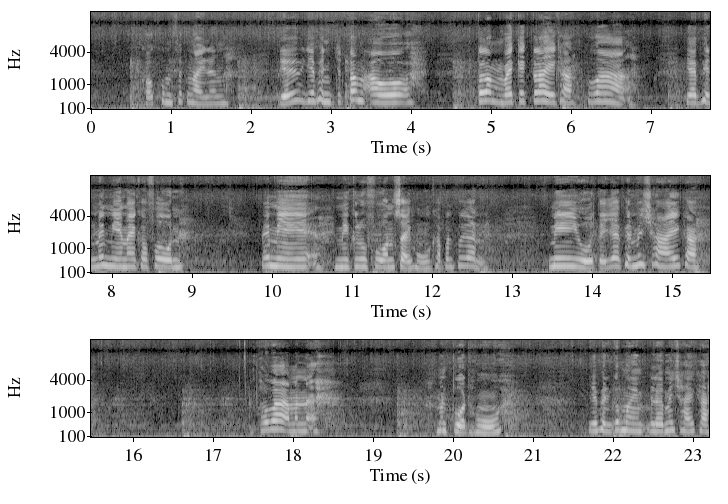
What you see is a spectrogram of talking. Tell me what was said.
ๆขอคุมสักหน่อยนึง เดี๋ยวยายเพนจะต้องเอากล้องไว้ใกล้ ๆ ค่ะ เพราะว่า ยายเพนไม่มีไมโครโฟน ไม่มีมีกรูโฟนใส่หูค่ะเพื่อนๆ มีอยู่แต่ยายเพนไม่ใช้ค่ะ เพราะว่ามันมันปวดหูยายเพนก็เลยเลยไม่ใช้ค่ะ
